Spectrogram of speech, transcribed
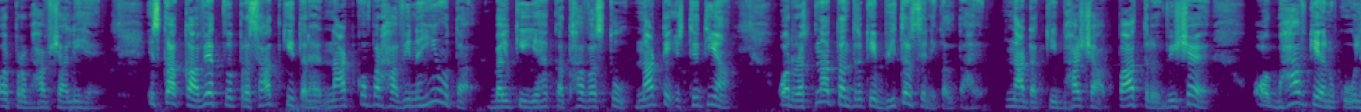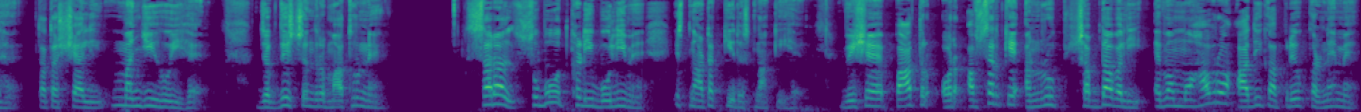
और प्रभावशाली है। इसका काव्यत्व प्रसाद की तरह नाटकों पर हावी नहीं होता, बल्कि यह कथा वस्तु नाट्य स्थितियाँ और रचना तंत्र के भीतर से निकलता है। नाटक की भाषा, पात्र, विषय और भाव के अनुकूल है, तथा शैली मंजी हुई है। जगदीश चंद्र माथुर ने सरल सुबोध खड़ी बोली में इस नाटक की रचना की है। विषय, पात्र और अवसर के अनुरूप शब्दावली एवं मुहावरों आदि का प्रयोग करने में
